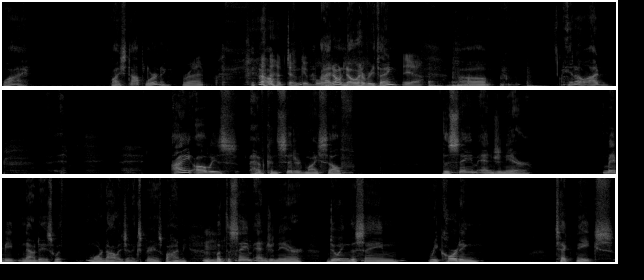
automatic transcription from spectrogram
why? Why stop learning? Right. You know, don't get bored. I don't know everything. Yeah. Uh, you know, I I always have considered myself the same engineer, maybe nowadays with more knowledge and experience behind me, Mhm. but the same engineer doing the same recording techniques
